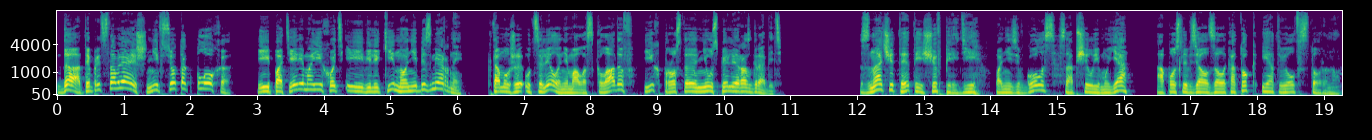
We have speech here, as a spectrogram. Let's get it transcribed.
да, ты представляешь, не все так плохо. И потери мои хоть и велики, но не безмерны. К тому же уцелело немало складов, их просто не успели разграбить. Значит, это еще впереди, понизив голос, сообщил ему я, а после взял за локоток и отвел в сторону.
